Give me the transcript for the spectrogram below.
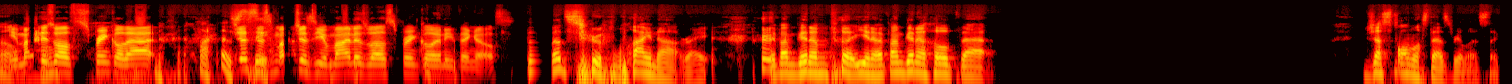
Oh, you might as well sprinkle that just as much as you might as well sprinkle anything else. That's true. Why not, right? if I'm gonna put, you know, if I'm gonna hope that just almost as realistic.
